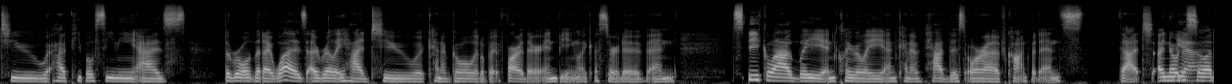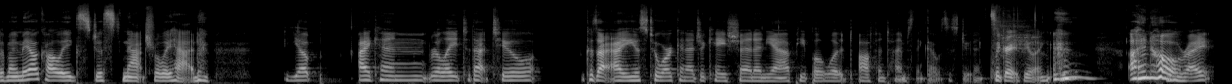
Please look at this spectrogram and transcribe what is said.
to have people see me as the role that I was, I really had to kind of go a little bit farther in being like assertive and speak loudly and clearly and kind of have this aura of confidence that I noticed Yeah. a lot of my male colleagues just naturally had. Yep. I can relate to that too. Because I, I used to work in education, and yeah, people would oftentimes think I was a student. It's a great feeling. I know, right?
